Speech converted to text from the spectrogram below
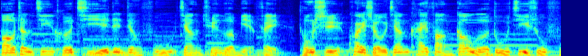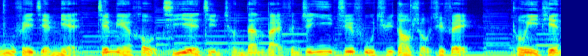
保证金和企业认证服务将全额免费。同时，快手将开放高额度技术服务费减免，减免后企业仅承担百分之一支付渠道手续费。同一天，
